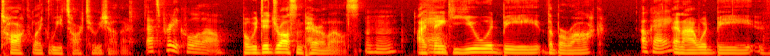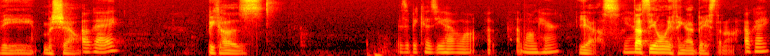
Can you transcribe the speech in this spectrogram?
Talk like we talk to each other. That's pretty cool though. But we did draw some parallels. Mm-hmm. I And? think you would be the Barack Okay. and I would be the Michelle okay. because Is it because you have long, uh, long hair? yes, Yeah. that's the only thing I based it on. Okay.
